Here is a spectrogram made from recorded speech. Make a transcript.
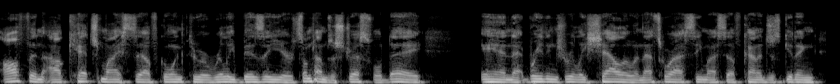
often I'll catch myself going through a really busy or sometimes a stressful day, and that breathing's really shallow, and that's where I see myself kind of just getting –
